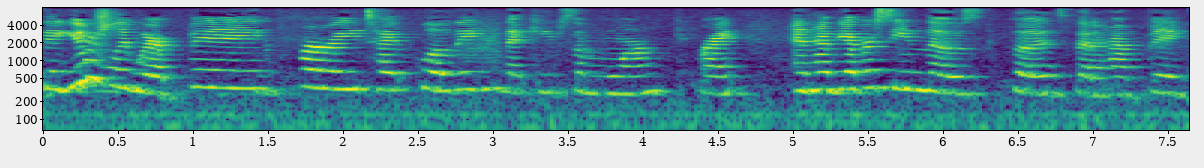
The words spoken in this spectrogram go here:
they usually wear big, furry type clothing that keeps them warm, right? And have you ever seen those hoods that have big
